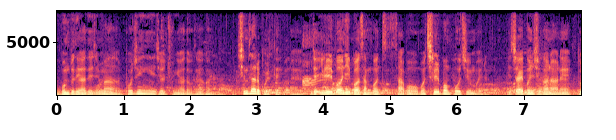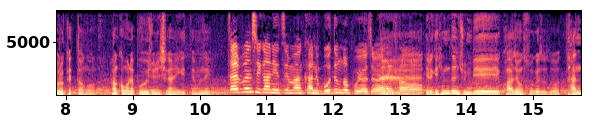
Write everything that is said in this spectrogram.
몸도 돼야 되지만 포징이 제일 중요하다고 생각합니다. 심사를 볼 때. 네, 이제 1번, 2번, 3번, 4번, 5번, 7번 포즈 뭐 이런. 짧은 시간 안에 노력했던 거 한꺼번에 보여주는 시간이기 때문에 짧은 시간이지만 가는 모든 걸 보여줘야 네. 해서 이렇게 힘든 준비 과정 속에서도 단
